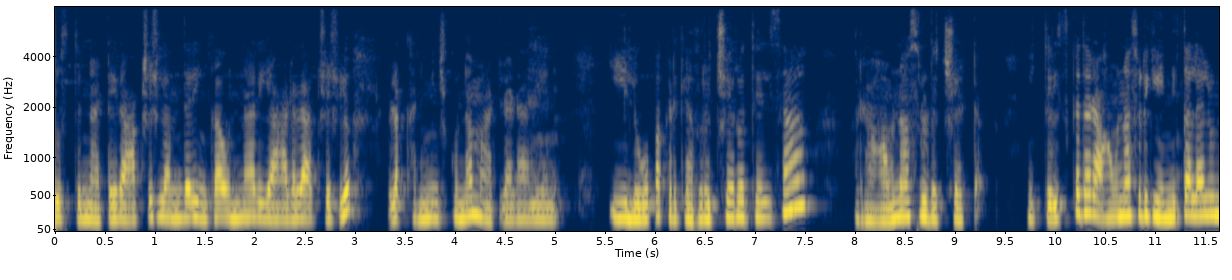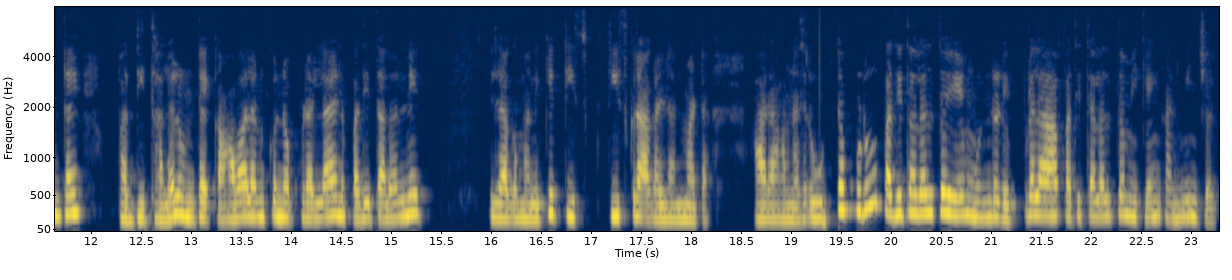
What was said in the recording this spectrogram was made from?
చూస్తున్నట్టే. రాక్షసులందరూ ఇంకా ఉన్నారు. ఈ ఆడ రాక్షసులు వీళ్ళకి కనిపించకుండా మాట్లాడాలి అని. ఈ లోపు అక్కడికి ఎవరు వచ్చారో తెలుసా? రావణాసురుడు వచ్చేట మీకు తెలుసు కదా రావణాసుడికి ఎన్ని తలలు ఉంటాయి పది తలలు ఉంటాయి కావాలనుకున్నప్పుడల్లా ఆయన పది తలల్ని ఇలాగ మనకి తీసు తీసుకురాగలడు అనమాట ఆ రావణాసుడు ఉట్టప్పుడు పది తలలతో ఏం ఉండడు. ఎప్పుడు అలా పది తలలతో మీకేం కనిపించడు.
